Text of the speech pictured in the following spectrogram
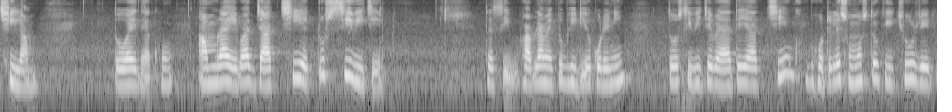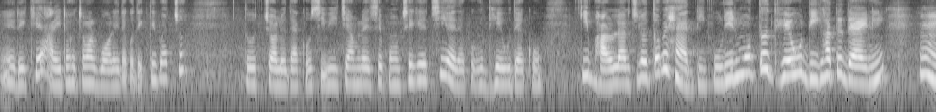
ছিলাম। তো এই দেখো, আমরা এবার যাচ্ছি একটু সি বিচে। তো সি, ভাবলাম একটু ভিডিও করে নিই। তো সি বিচে বেড়াতে যাচ্ছি, হোটেলে সমস্ত কিছু রেখে, আর এটা হচ্ছে আমার বরে দেখো দেখতেই পাচ্ছ। তো চলো দেখো সি বিচে আমরা এসে পৌঁছে গেছি আর দেখো ঢেউ দেখো, কি ভালো লাগছিল। তবে হ্যাঁ পুরীর মতো ঢেউ দীঘাতে দেয়নি, হুম,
